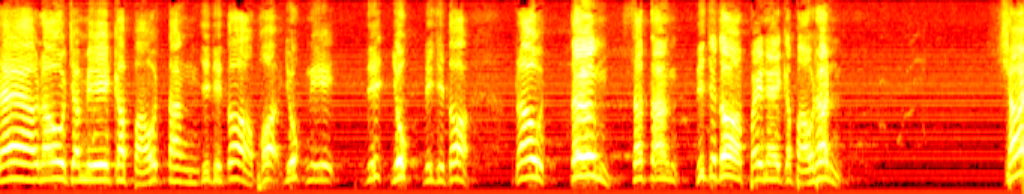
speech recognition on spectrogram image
แต่เราจะมีกระเป๋าตังค์ดิจิตอลเพราะยุคนี้ดิยุคดิจิตอลเราเติมสตังค์ดิจิตอลไปในกระเป๋าท่าน ใช้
